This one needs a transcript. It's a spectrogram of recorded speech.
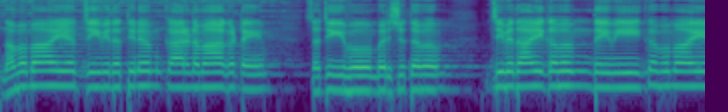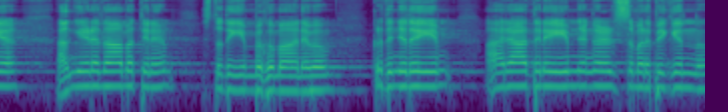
നവമായ ജീവിതത്തിനും കാരണമാകട്ടെ. സജീവവും പരിശുദ്ധവും ജീവദായികവും ദൈവീകവുമായ അങ്ങയുടെ നാമത്തിന് സ്തുതിയും ബഹുമാനവും കൃതജ്ഞതയും ആരാധനയും ഞങ്ങൾ സമർപ്പിക്കുന്നു.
